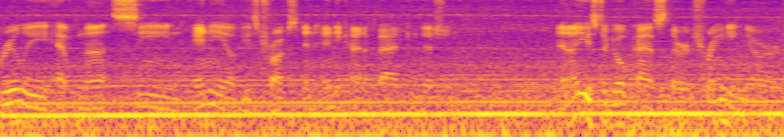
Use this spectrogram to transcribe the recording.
really have not seen any of these trucks in any kind of bad condition. And I used to go past their training yard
